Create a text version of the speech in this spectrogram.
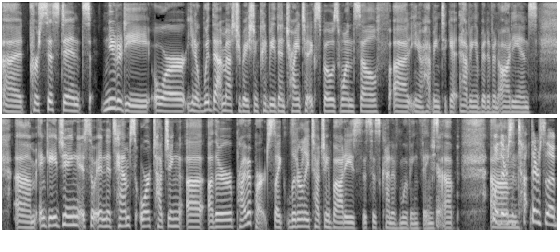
uh, persistent nudity, or you know, with that masturbation could be then trying to expose oneself, uh, you know, having to get having a bit of an audience, um, engaging so in attempts or touching uh, other private parts, like literally touching bodies. This is kind of moving things up. well, there's Um, a t- there's a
